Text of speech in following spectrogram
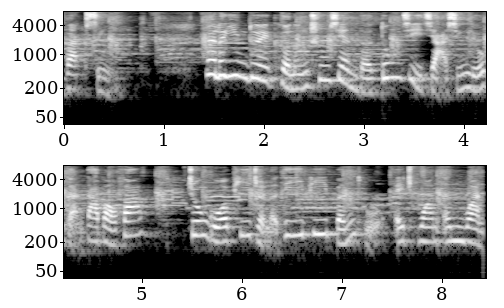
vaccine 为了应对可能出现的冬季甲型流感大爆发， 中国批准了第一批本土 H1N1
